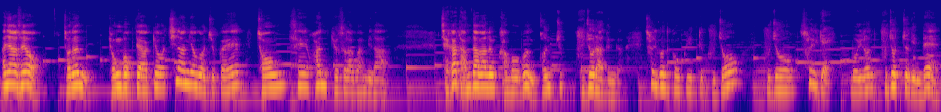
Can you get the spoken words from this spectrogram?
안녕하세요. 저는 경북대학교 친환경 건축과의 정세환 교수라고 합니다. 제가 담당하는 과목은 건축 구조라든가 철근 콘크리트 구조, 구조 설계 뭐 이런 구조 쪽인데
